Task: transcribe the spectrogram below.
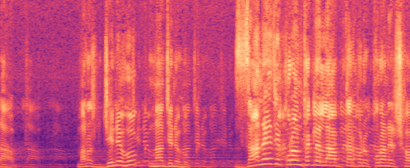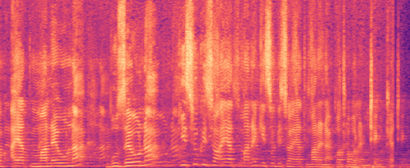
লাভ। মানুষ জেনে হোক, না জেনে হোক। জানে যে কোরআন থাকলে লাভ তারপরে কোরআনের সব আয়াত মানেও না, বুঝেও না, কিছু কিছু আয়াত মানে কিছু কিছু আয়াত মানে না। কথা বলেন, ঠিক ঠিক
